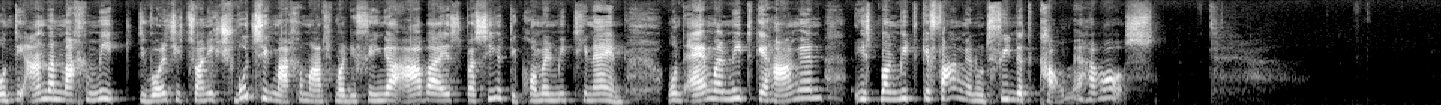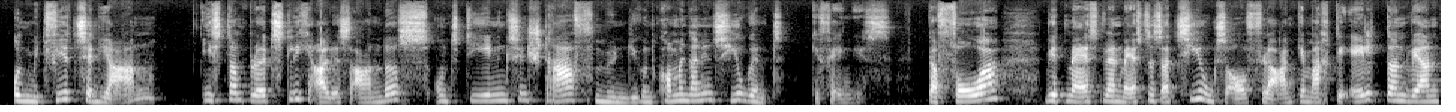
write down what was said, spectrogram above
und die anderen machen mit. Die wollen sich zwar nicht schmutzig machen manchmal die Finger, aber es passiert, die kommen mit hinein. Und einmal mitgehangen ist man mitgefangen und findet kaum mehr heraus. Und mit 14 Jahren ist dann plötzlich alles anders und diejenigen sind strafmündig und kommen dann ins Jugendgefängnis. Davor wird meist, werden meistens Erziehungsauflagen gemacht. Die Eltern werden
